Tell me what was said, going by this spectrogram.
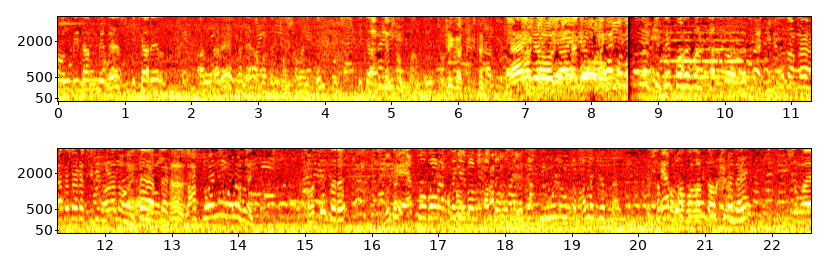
সংবিধান মেনে স্পিকারের আন্ডারে এখানে আমাদেরকে সবাইকে স্পিকারকে সম্মান দিয়ে ঠিক আছে হবে। চিঠি পরে চিঠিতে তো আপনার হাতে তো একটা চিঠি ধরানো হয়েছে। হ্যাঁ, লাস্ট ওয়ার্নিং বলা হয়েছে। হতেই পারে। বলছি এতবার আপনাকে এবার সাবধান করছে। তৃণমূলটা করতে ভালো লাগছে আপনার? এসব কথা বলার দরকার নেই। সময়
